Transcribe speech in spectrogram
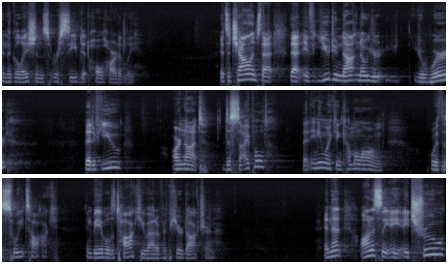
and the Galatians received it wholeheartedly. It's a challenge that, that if you do not know your, your word, that if you are not discipled, that anyone can come along with a sweet talk and be able to talk you out of a pure doctrine. And that, honestly, a, a true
